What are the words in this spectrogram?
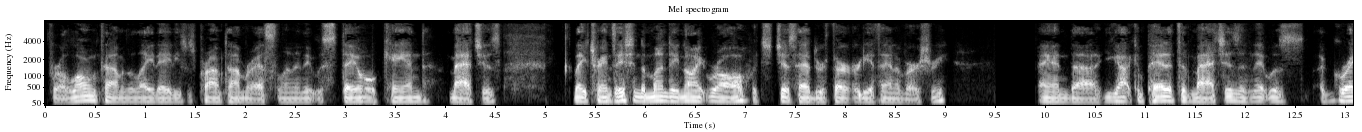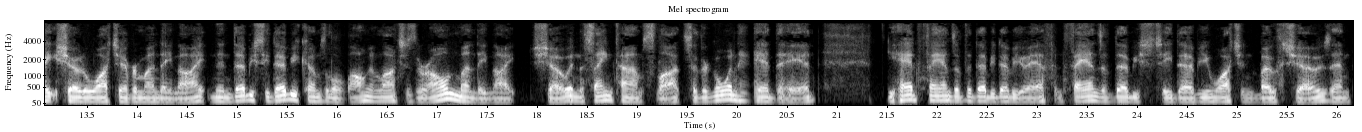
for a long time in the late 80s was primetime wrestling, and it was stale, canned matches. They transitioned to Monday Night Raw, which just had their 30th anniversary and uh, you got competitive matches, and it was a great show to watch every Monday night. And then WCW comes along and launches their own Monday night show in the same time slot, so they're going head to head. You had fans of the WWF and fans of WCW watching both shows, and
